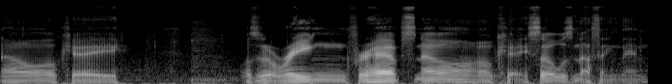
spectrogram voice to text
No, okay. Was it a ring, perhaps? No? Okay, so it was nothing then.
